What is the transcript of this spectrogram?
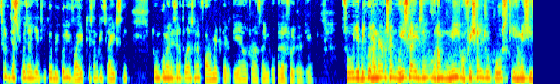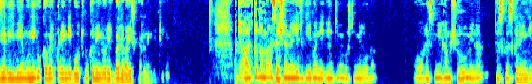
सिर्फ़ जस्ट वजह ये थी कि बिल्कुल ही वाइट किस्म की स्लाइड्स थी तो उनको मैंने सिर्फ़ थोड़ा सा ना फॉर्मेट कर दिया और थोड़ा सा इनको कलरफुल कर दिया। सो so, ये बिल्कुल हंड्रेड परसेंट वही स्लाइड्स हैं और हम उन्हीं ऑफिशियल जो कोर्स की हमें चीज़ें दी हुई हैं उन्हीं को कवर करेंगे गो थ्रू करेंगे और एक बार रिवाइज कर लेंगे ठीक है? अच्छा आज का जो हमारा सेशन है ये तकरीबन एक घंटे में मुश्तमिल होगा और इसमें हम शुरू में ना डिस्कस करेंगे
